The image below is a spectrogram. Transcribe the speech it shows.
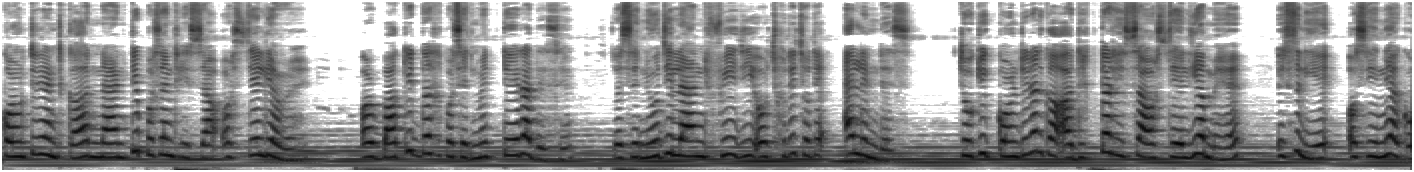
कॉन्टिनेंट का 90 परसेंट हिस्सा ऑस्ट्रेलिया में है और बाकी 10 परसेंट में तेरह देश है, जैसे न्यूजीलैंड, फिजी और छोटे छोटे आइलैंडेस जो कि कॉन्टिनेंट का अधिकतर हिस्सा ऑस्ट्रेलिया में है, इसलिए ओशिनिया को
